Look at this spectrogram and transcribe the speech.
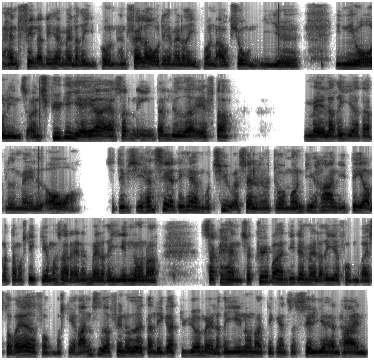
han finder det her maleri på en, han falder over det her maleri på en auktion i, øh, i New Orleans. Og en skyggejæger er sådan en, der leder efter malerier, der er blevet malet over. Så det vil sige, at han ser det her motiv, at Salvador Mundi har en idé om, at der måske gemmer sig et andet maleri indenunder. Så, kan han, så køber han de der malerier, får dem restaureret, får dem måske renset og finder ud af, at der ligger dyre maleri indenunder. Det kan han så sælge. Han har en,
